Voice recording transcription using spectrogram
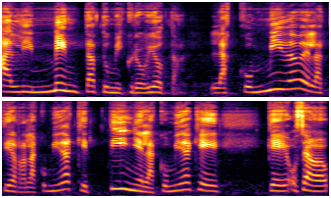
alimenta tu microbiota. La comida de la tierra, la comida que tiñe, la comida que, que, o sea,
